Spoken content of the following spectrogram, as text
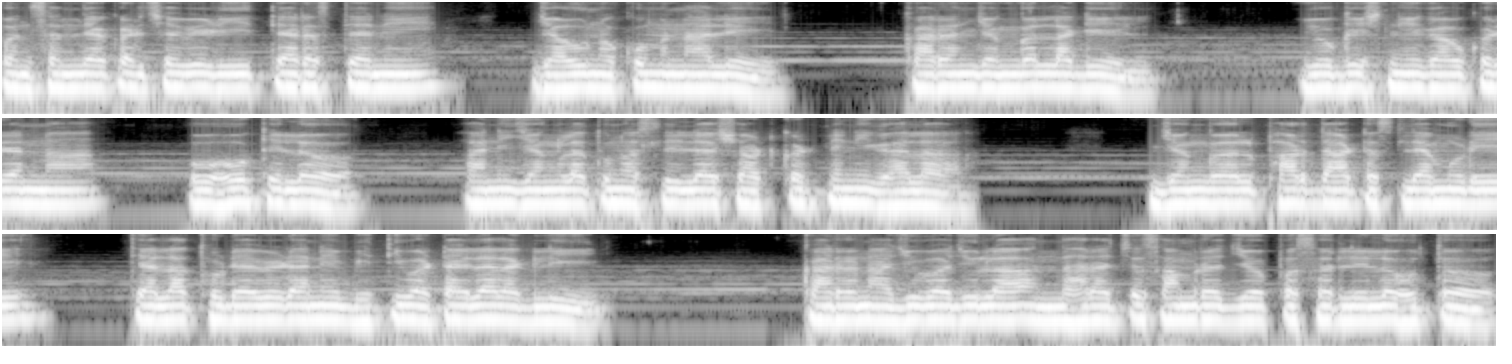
पण संध्याकाळच्या वेळी त्या रस्त्याने जाऊ नको म्हणाले कारण जंगल लागेल. योगेशने गावकऱ्यांना ओहो केलं आणि जंगलातून असलेल्या शॉर्टकटने निघाला. जंगल फार दाट असल्यामुळे त्याला थोड्या वेळाने भीती वाटायला लागली. कारण आजूबाजूला अंधाराचं साम्राज्य पसरलेलं होतं.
